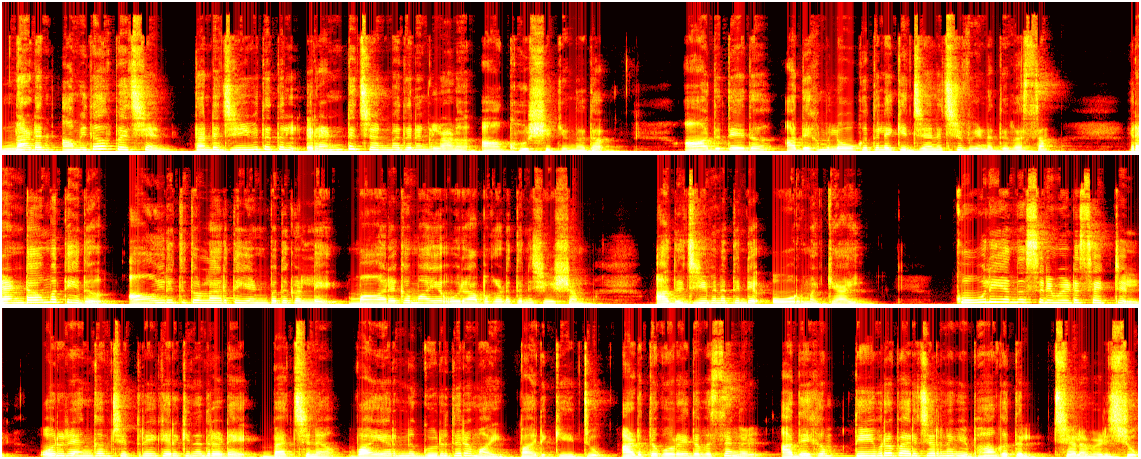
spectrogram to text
നടൻ അമിതാഭ് ബച്ചൻ തന്റെ ജീവിതത്തിൽ രണ്ട് ജന്മദിനങ്ങളാണ് ആഘോഷിക്കുന്നത്. ആദ്യത്തേത് അദ്ദേഹം ലോകത്തിലേക്ക് ജനിച്ചു വീണ ദിവസം. രണ്ടാമത്തേത് ആയിരത്തി തൊള്ളായിരത്തി എൺപതുകളിലെ മാരകമായ ഒരു അപകടത്തിന് ശേഷം അതിജീവനത്തിന്റെ ഓർമ്മയ്ക്കായി. കൂലി എന്ന സിനിമയുടെ സെറ്റിൽ ഒരു രംഗം ചിത്രീകരിക്കുന്നതിനിടെ ബച്ചന് വയറിന് ഗുരുതരമായി പരിക്കേറ്റു. അടുത്ത കുറേ ദിവസങ്ങൾ അദ്ദേഹം തീവ്രപരിചരണ വിഭാഗത്തിൽ ചെലവഴിച്ചു.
